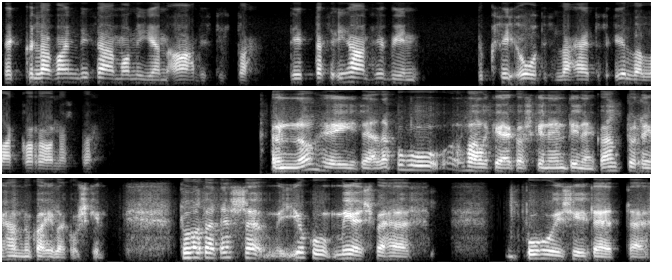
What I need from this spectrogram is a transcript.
Se kyllä vain lisää monien ahdistusta. Riittäisi ihan hyvin yksi uutislähetys illalla koronasta. No hei, täällä puhuu Valkeakosken entinen kanttori Hannu Kahilakoski. Tuota, tässä joku mies vähän puhui siitä, että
